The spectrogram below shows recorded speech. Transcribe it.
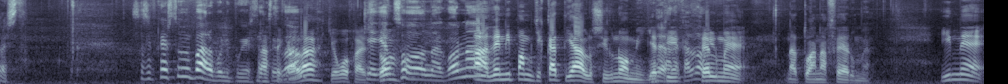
Έστε. Σας ευχαριστούμε πάρα πολύ που ήρθατε. Να είστε καλά, και εγώ ευχαριστώ. Και για τον αγώνα. Α, δεν είπαμε και κάτι άλλο, συγγνώμη, ναι, γιατί θέλουμε να το αναφέρουμε. Είναι,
